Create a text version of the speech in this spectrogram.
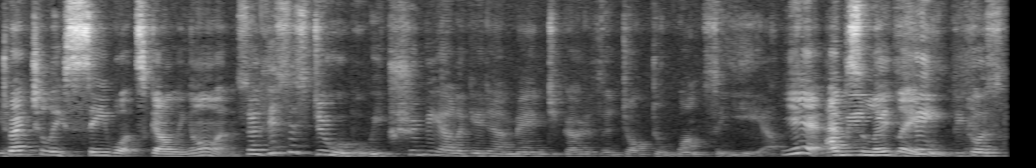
Yeah, to actually see what's going on. So this is doable. We should be able to get our men to go to the doctor once a year. Yeah, I mean, absolutely. you think because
